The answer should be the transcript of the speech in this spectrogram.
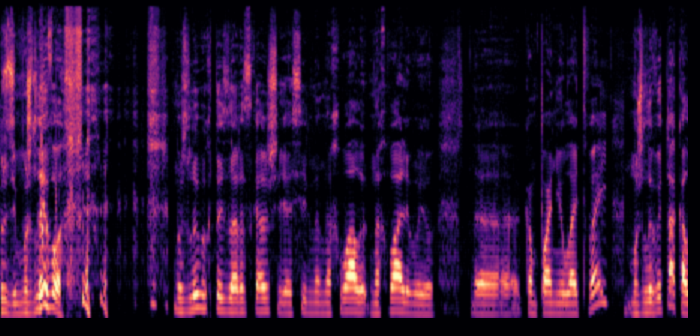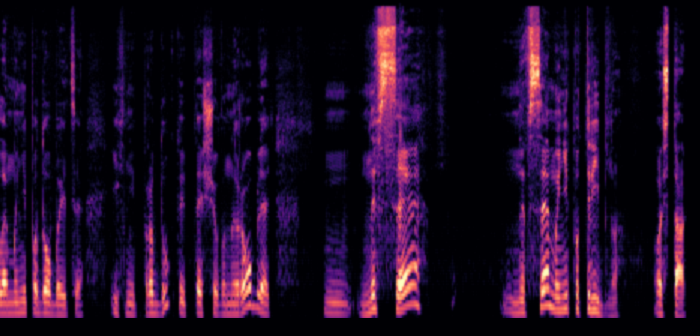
Друзі, можливо, можливо, хтось зараз скаже, що я сильно нахвали, нахвалюю компанію Lightway. Можливо, і так, але мені подобається їхні продукти, те, що вони роблять. Не все, не все мені потрібно. Ось так.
